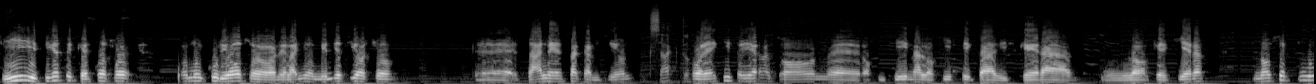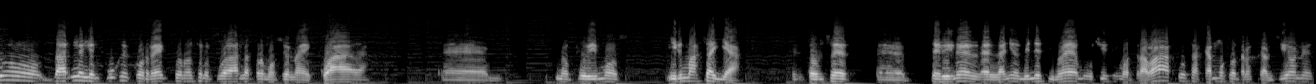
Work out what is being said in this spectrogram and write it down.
Sí, fíjate que esto fue, fue muy curioso, en el año 2018 eh, sale esta canción. Exacto. Por X Y razón, eh, oficina, logística, disquera, lo que quieras, no se pudo darle el empuje correcto, no se le pudo dar la promoción adecuada, eh, no pudimos ir más allá. Entonces, eh, se vino el, año 2019 muchísimo trabajo, sacamos otras canciones,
